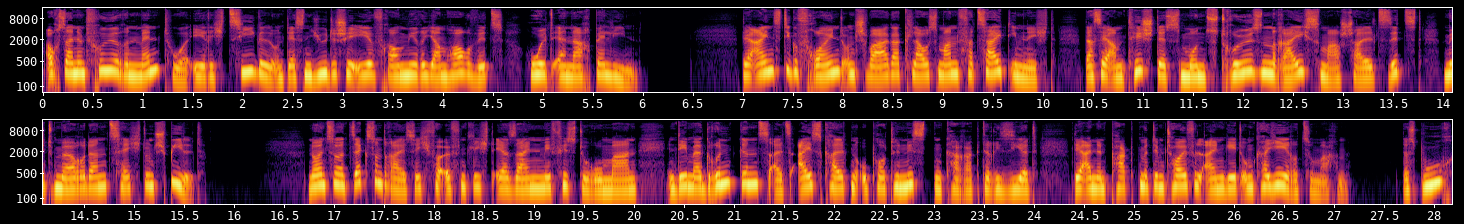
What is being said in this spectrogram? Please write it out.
Auch seinen früheren Mentor Erich Ziegel und dessen jüdische Ehefrau Miriam Horwitz holt er nach Berlin. Der einstige Freund und Schwager Klaus Mann verzeiht ihm nicht, dass er am Tisch des monströsen Reichsmarschalls sitzt, mit Mördern zecht und spielt. 1936 veröffentlicht er seinen Mephisto-Roman, in dem er Gründgens als eiskalten Opportunisten charakterisiert, der einen Pakt mit dem Teufel eingeht, um Karriere zu machen. Das Buch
